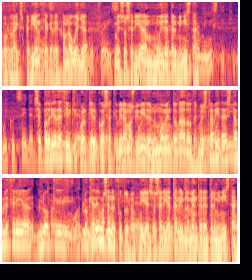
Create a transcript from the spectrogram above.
por la experiencia que deja una huella, eso sería muy determinista. Se podría decir que cualquier cosa que hubiéramos vivido en un momento dado de nuestra vida establecería lo que, lo que haremos en el futuro, y eso sería terriblemente determinista.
